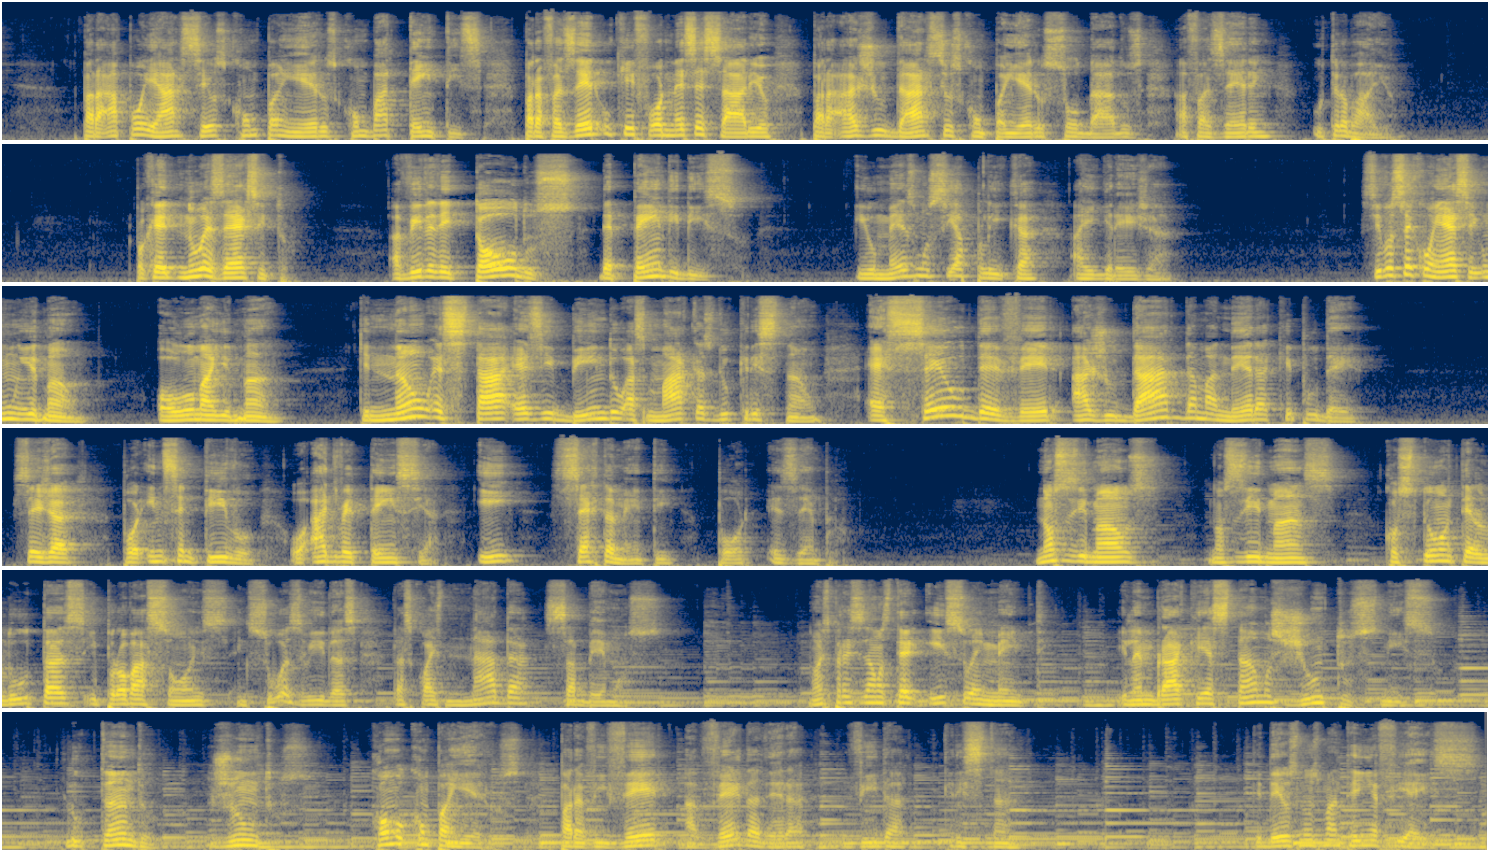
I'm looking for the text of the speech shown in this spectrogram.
para apoiar seus companheiros combatentes para fazer o que for necessário para ajudar seus companheiros soldados a fazerem o trabalho. Porque no exército, a vida de todos depende disso. E o mesmo se aplica à igreja. Se você conhece um irmão ou uma irmã que não está exibindo as marcas do cristão, é seu dever ajudar da maneira que puder seja por incentivo ou advertência e, certamente, por exemplo. Nossos irmãos, nossas irmãs costumam ter lutas e provações em suas vidas das quais nada sabemos. Nós precisamos ter isso em mente e lembrar que estamos juntos nisso, lutando juntos como companheiros para viver a verdadeira vida cristã. Que Deus nos mantenha fiéis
